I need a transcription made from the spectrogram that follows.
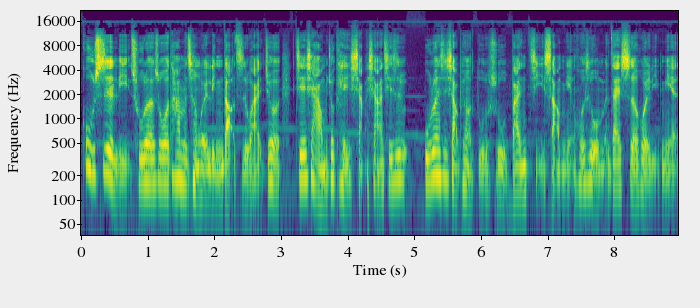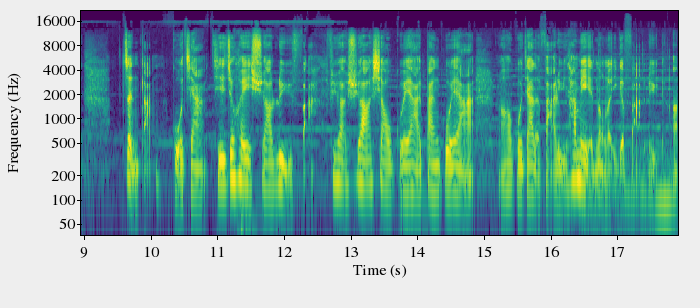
故事里除了说他们成为领导之外，就接下来我们就可以想象，其实。无论是小朋友读书班级上面，或是我们在社会里面，政党、国家，其实就会需要律法，需要需要校规啊、班规啊，然后国家的法律，他们也弄了一个法律啊。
